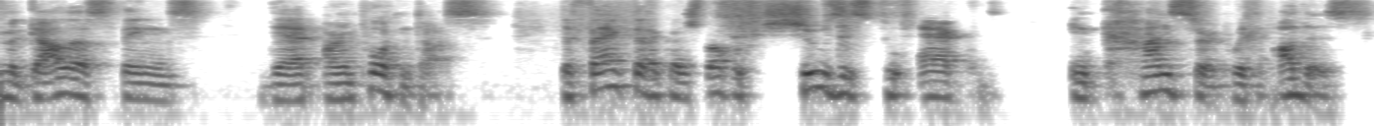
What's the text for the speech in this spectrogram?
megalas things that are important to us. The fact that a Baruch chooses to act in concert with others,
